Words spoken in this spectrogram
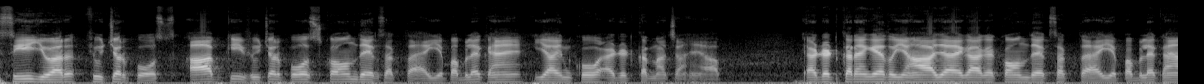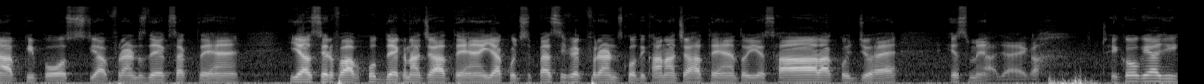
see your future post आपकी फ्यूचर पोस्ट कौन देख सकता है? ये पब्लिक हैं या इनको एडिट करना चाहें आप? एडिट करेंगे तो यहाँ आ जाएगा कि कौन देख सकता है? ये पब्लिक हैं, आपकी पोस्ट या फ्रेंड्स देख सकते हैं। या सिर्फ़ आप ख़ुद देखना चाहते हैं या कुछ स्पेसिफिक फ्रेंड्स को दिखाना चाहते हैं तो ये सारा कुछ जो है इसमें आ जाएगा। ठीक हो गया जी?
